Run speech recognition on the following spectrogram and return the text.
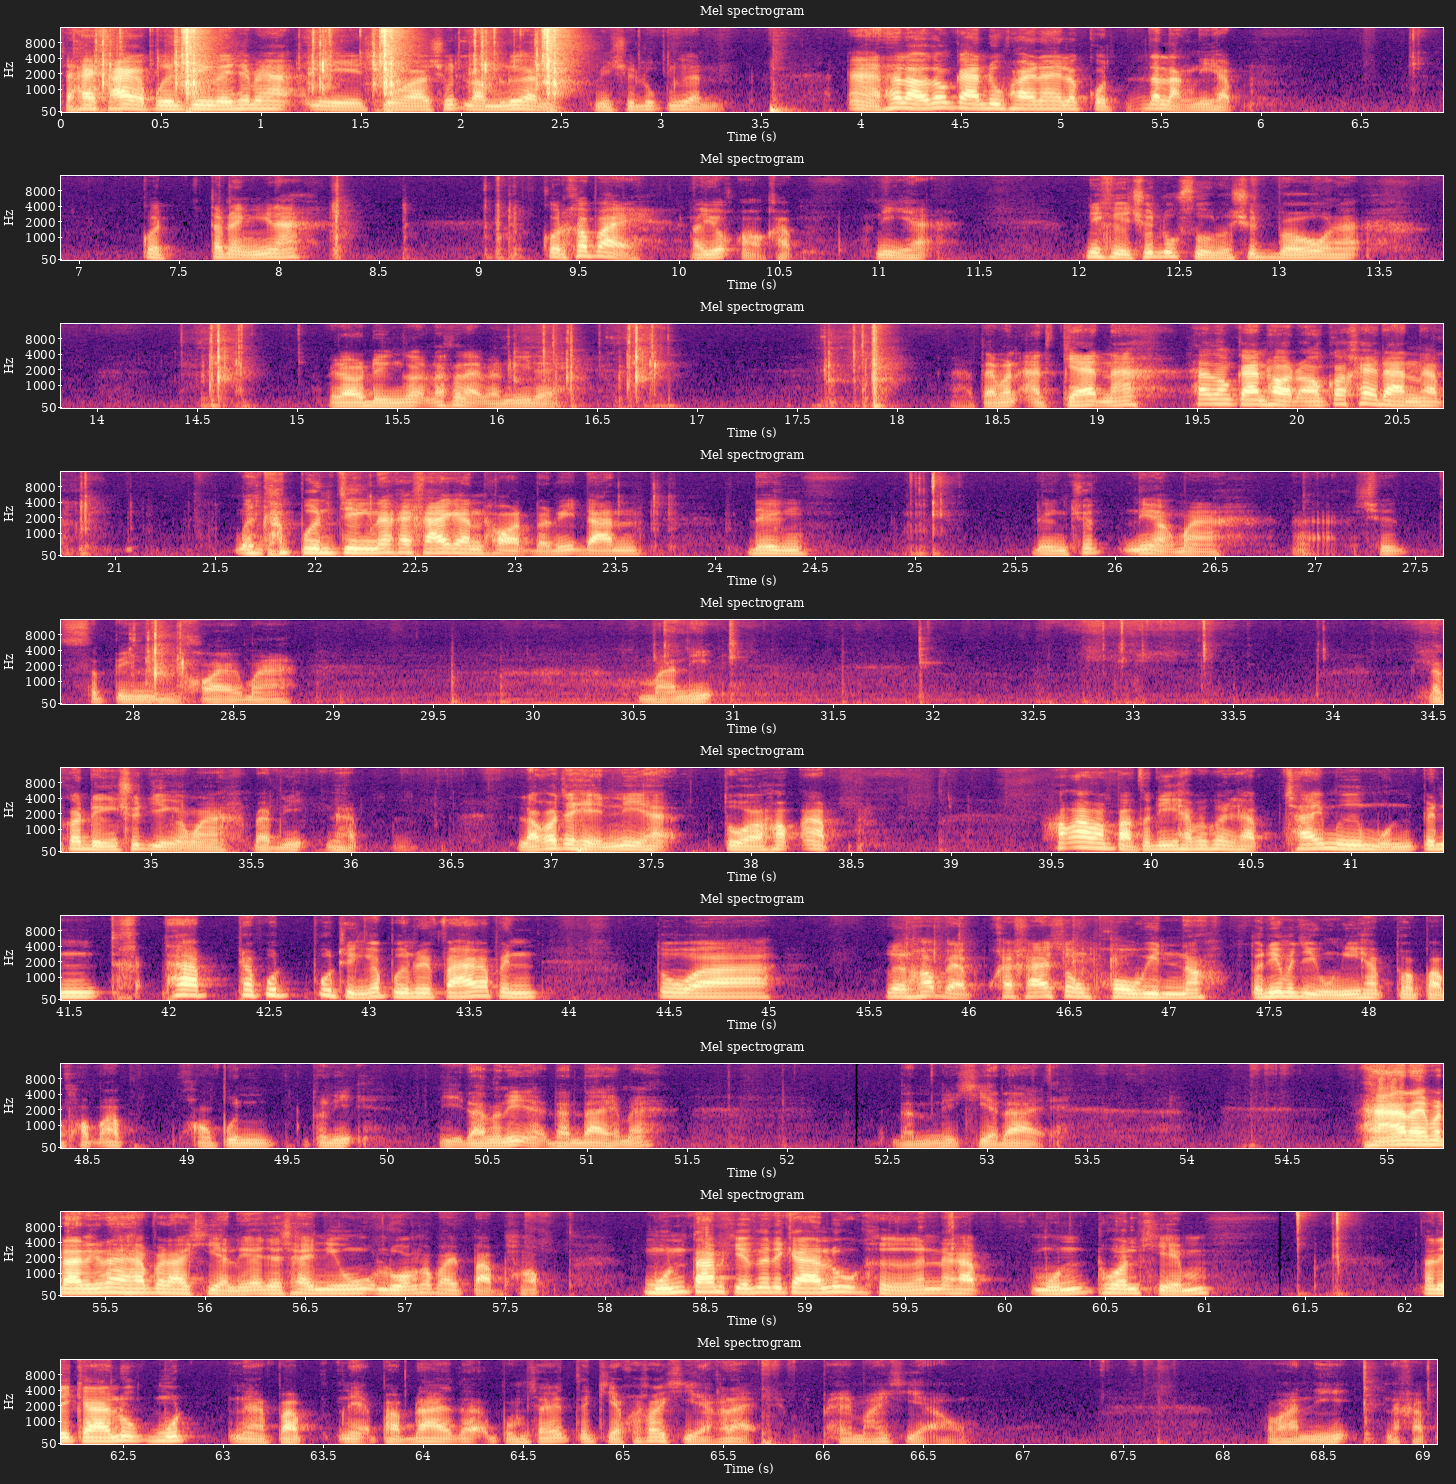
จะคล้ายๆกับปืนจริงเลยใช่ไหมฮะ มีตัวชุดลำเลื่อน มีชุดลูกเลื่อน อ่าถ้าเราต้องการดูภายในเรากดด้านหลังนี้ครับ กดตำแหน่งนี้นะ กดเข้าไปเรายกออกครับ นี่ฮะนี่คือชุดลูกสูบหรือชุดโบรนะฮะเวลาเราดึงก็ลักษณะแบบนี้เลย แต่มันอัดแก๊สนะ ถ้าต้องการถอดออกก็แค่ดันครับ เหมือนกับปืนจริงนะ คล้ายๆกันถอดแบบนี้ดัน ดึง ดึงชุดนี้ออกมาอ่าชุดสปริงคอยออกมา ประมาณนี้ แล้วก็ดึงชุดยิงออกมาแบบนี้นะครับ เราก็จะเห็นนี่ฮะตัวฮอปอัพฮอปอัพมันปรับตัวนี้ครับเพื่อนๆครับ ใช้มือหมุนเป็นถ้าถ้าพูดพูดถึงกับปืนไฟฟ้าก็เป็นตัวเรือนฮอปแบบคล้ายๆทรงโพวินเนาะตัวนี้มันจะอยู่ตรงนี้ครับตัวปรับฮอปอัพของปืนตัวนี้นี่ดันตัวนี้เนี่ยดันได้ไหมดันนี้เคลียร์ได้ หาอะไรมาดันก็ได้ครับเวลาเคลียร์หรืออาจจะใช้นิ้วล้วงเข้าไปปรับฮอปหมุนตามเข็มนาฬิกาลูกเหินนะครับ หมุนทวนเข็ม นาฬิกาลูกมุดเนี่ยปรับเนี่ยปรับได้แต่ผมใช้ตะเกียบค่อยๆเขี่ยก็ได้ใช้ไม้เขี่ยเอาประมาณนี้นะครับ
